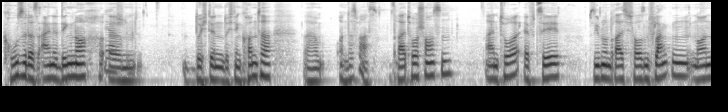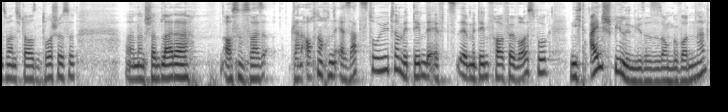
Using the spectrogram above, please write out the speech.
Kruse das eine Ding noch Ja, ähm, durch, den, durch den Konter ähm, und das war's. Drei Torchancen, ein Tor, FC 37.000 Flanken, 29.000 Torschüsse. Und dann stand leider ausnahmsweise dann auch noch ein Ersatztorhüter, mit dem der FC, äh, mit dem VfL Wolfsburg nicht ein Spiel in dieser Saison gewonnen hat.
